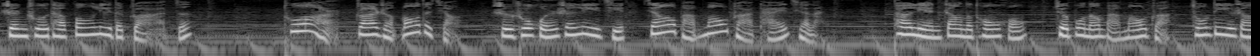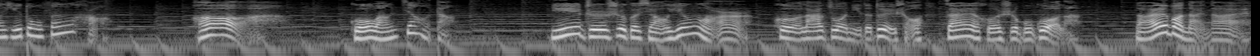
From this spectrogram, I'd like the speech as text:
伸出它锋利的爪子。托尔抓着猫的脚，使出浑身力气，想要把猫爪抬起来。他脸涨得通红，却不能把猫爪从地上移动分毫。啊！国王叫道。你只是个小婴儿，赫拉做你的对手再合适不过了。来吧，奶奶，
